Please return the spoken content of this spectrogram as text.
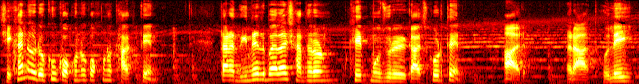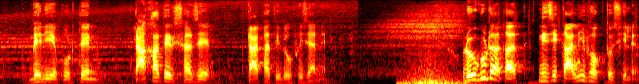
সেখানেও রঘু কখনো কখনো থাকতেন। তারা দিনের বেলায় সাধারণ ক্ষেত মজুরের কাজ করতেন আর রাত হলেই বেরিয়ে পড়তেন ডাকাতের সাজে ডাকাতির অভিযানে। রঘু ডাকাত নিজে কালী ভক্ত ছিলেন।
